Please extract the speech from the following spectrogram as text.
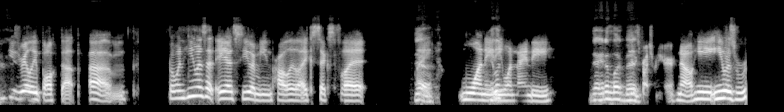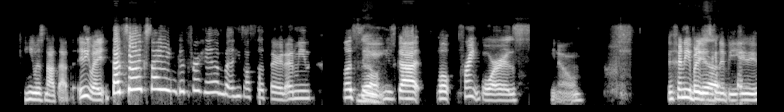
he's really bulked up um but when he was at asu i mean probably like six foot Yeah, like 180 looked- 190 yeah, he didn't look his big. freshman year no he he was he was not that big. anyway that's so exciting good for him but he's also third i mean let's see Yeah. he's got well frank gore is you know if anybody's Yeah. going to be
